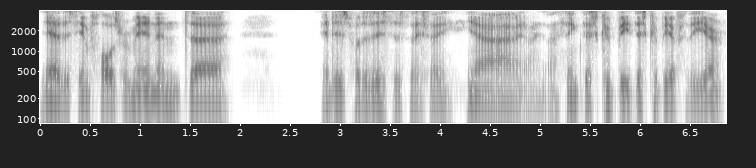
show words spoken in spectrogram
yeah, the same flaws remain, and uh, it is what it is, as they say. Yeah, I, I think this could be this could be it for the year.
